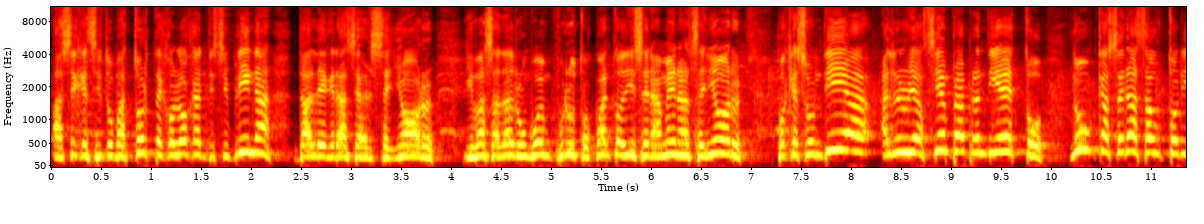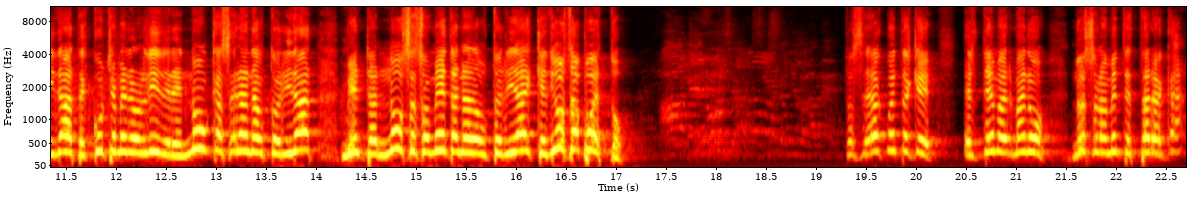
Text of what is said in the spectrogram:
Así que si tu pastor te coloca en disciplina, dale gracias al Señor y vas a dar un buen fruto. ¿Cuántos dicen amén al Señor? Porque es un día, aleluya, siempre aprendí esto. Nunca serás autoridad. Escúchame los líderes, nunca serán autoridad mientras no se sometan a la autoridad que Dios ha puesto. Entonces se da cuenta que el tema, hermano, no es solamente estar acá.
